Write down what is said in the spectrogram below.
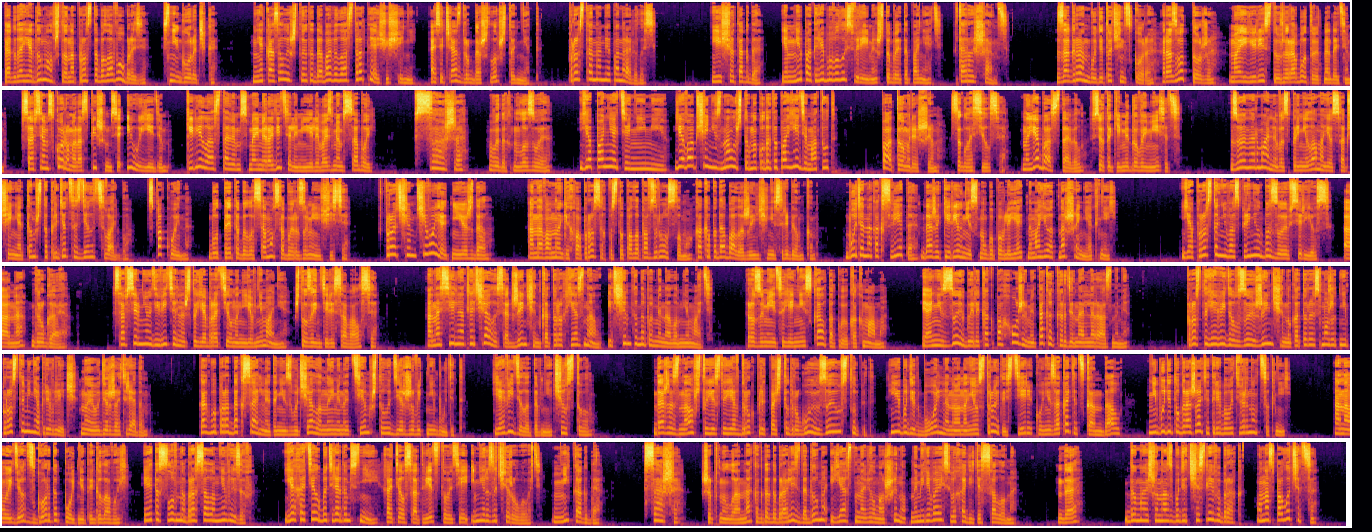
Тогда я думал, что она просто была в образе, Снегурочка. Мне казалось, что это добавило остроты ощущений, а сейчас вдруг дошло, что нет. Просто она мне понравилась. Еще тогда. И мне потребовалось время, чтобы это понять. Второй шанс. Загран будет очень скоро. Развод тоже. Мои юристы уже работают над этим. Совсем скоро мы распишемся и уедем. Кирилла оставим с моими родителями или возьмем с собой. «Саша», — выдохнула Зоя, — «я понятия не имею. Я вообще не знала, что мы куда-то поедем, а тут...» «Потом решим», — согласился. «Но я бы оставил. все таки медовый месяц». Зоя нормально восприняла мое сообщение о том, что придется сделать свадьбу. Спокойно, будто это было само собой разумеющееся. Впрочем, чего я от нее ждал? Она во многих вопросах поступала по-взрослому, как и подобало женщине с ребенком. Будь она как Света, даже Кирилл не смог бы повлиять на мое отношение к ней. Я просто не воспринял бы Зою всерьез, а она — другая. Совсем неудивительно, что я обратил на нее внимание, что заинтересовался. Она сильно отличалась от женщин, которых я знал, и чем-то напоминала мне мать. Разумеется, я не искал такую, как мама. И они с Зоей были как похожими, так и кардинально разными. Просто я видел в Зое женщину, которая сможет не просто меня привлечь, но и удержать рядом. Как бы парадоксально это ни звучало, но именно тем, что удерживать не будет. Я видел это в ней, чувствовал, даже знал, что если я вдруг предпочту другую, Зоя уступит. Ей будет больно, но она не устроит истерику, не закатит скандал, не будет угрожать и требовать вернуться к ней. Она уйдет с гордо поднятой головой. И это словно бросало мне вызов. Я хотел быть рядом с ней, хотел соответствовать ей и не разочаровывать. Никогда. «Саша», — шепнула она, когда добрались до дома, и я остановил машину, намереваясь выходить из салона. «Да?» «Думаешь, у нас будет счастливый брак? У нас получится?»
